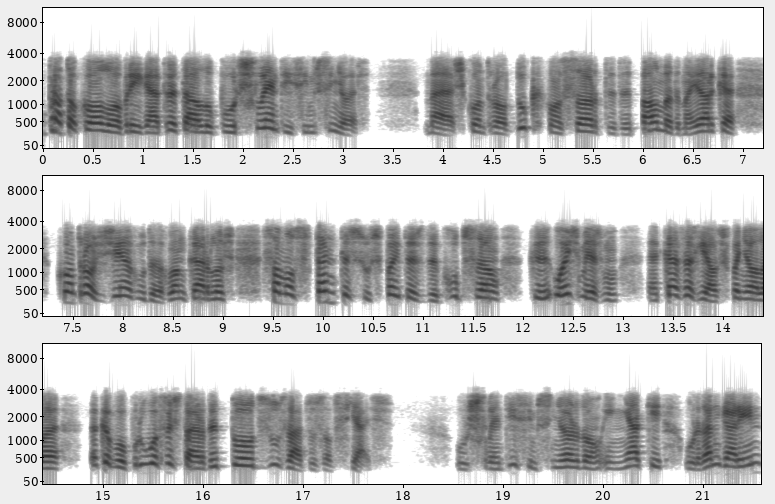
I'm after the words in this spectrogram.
O protocolo obriga a tratá-lo por excelentíssimo senhor. Mas contra o Duque Consorte de Palma de Maiorca, contra o genro de Juan Carlos, somam-se tantas suspeitas de corrupção que hoje mesmo a Casa Real Espanhola acabou por o afastar de todos os atos oficiais. O excelentíssimo senhor Dom Iñaki Urdangarin,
